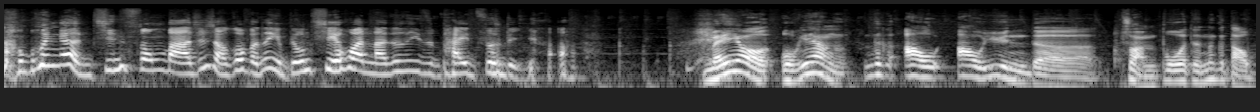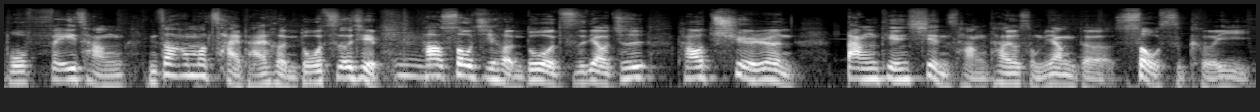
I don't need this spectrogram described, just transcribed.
导播应该很轻松吧？就想说，反正也不用切换啦，就是一直拍这里啊。没有，我跟你讲，那个奥奥运的转播的那个导播非常，你知道他们彩排很多次，而且他要收集很多的资料，就是他要确认当天现场他有什么样的 source 可以，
